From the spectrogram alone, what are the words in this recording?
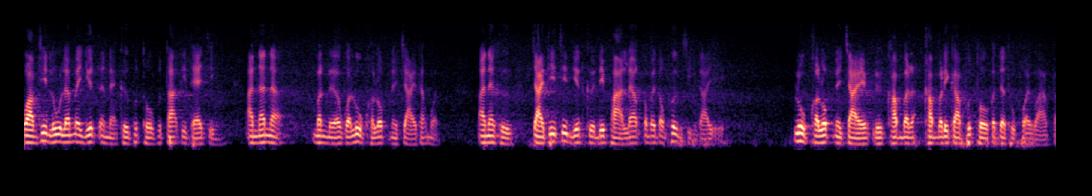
ความที่รู้แล้วไม่ยึดนั่นแหละคือพุทโธพุทธะที่แท้จริง อันนั้นน่ะมันเหนือกว่าลูกเคารพในใจทั้งหมด อันนั้นคือใจที่ที่ยึดคือนิพพานแล้วก็ไม่ต้องพึ่งสิ่งใดอีกรูปเคารพในใจ หรือคำคำบริกรรมพุทโธก็จะถูกปล่อยวางไป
